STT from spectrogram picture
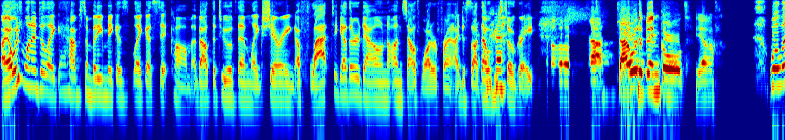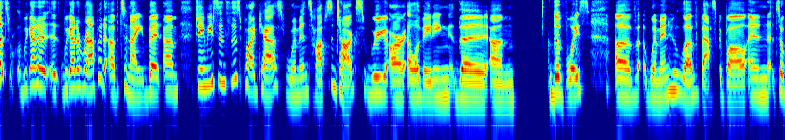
I always wanted to like have somebody make a like a sitcom about the two of them like sharing a flat together down on South Waterfront. I just thought that would be so great. Uh, yeah, that would have been gold. Yeah. Well, let's we gotta we gotta wrap it up tonight. But um, Jamie, since this podcast, Women's Hops and Talks, we are elevating the um the voice of women who love basketball. And so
